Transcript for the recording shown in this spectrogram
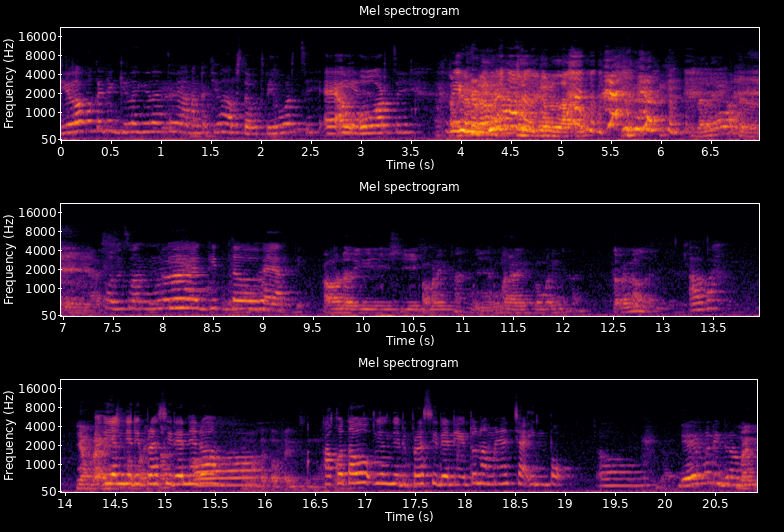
Gila makanya gila-gila itu ya, anak kecil harus dapat reward sih. Eh Iya. award sih. Tapi udah lewat, Bagus banget. Iya gitu. Hayati. Kalau dari si pemerintah, yang mana dari pemerintah? Terkenal nggak? Apa? Yang, Eh, Yang jadi presidennya doang. Oh. Semua. Aku tahu yang jadi presidennya itu namanya Cha In-po. Oh. Dia emang di drama. Main?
